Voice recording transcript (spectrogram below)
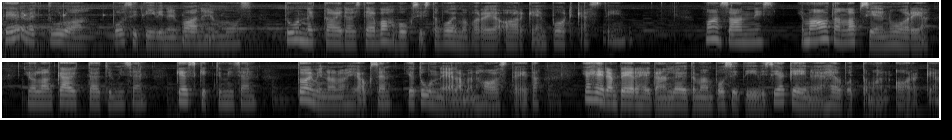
Tervetuloa Positiivinen vanhemmuus, tunnetaidoista ja vahvuuksista voimavaroja arkeen podcastiin. Mä oon Sannis ja mä autan lapsia ja nuoria, joilla on käyttäytymisen, keskittymisen, toiminnanohjauksen ja tunneelämän haasteita ja heidän perheitään löytämään positiivisia keinoja helpottamaan arkea.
